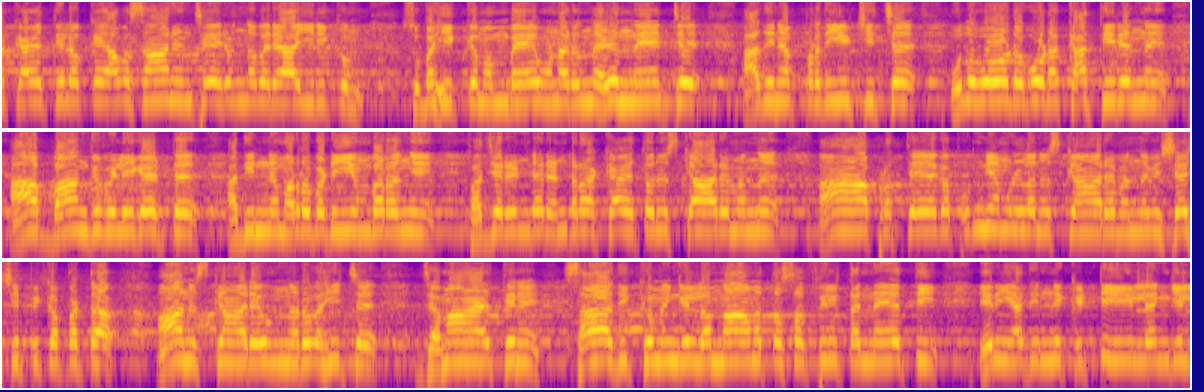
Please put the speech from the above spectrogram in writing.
റക്കായത്തിലൊക്കെ അവസാനം ചേരുന്നവരായിരിക്കും. സുബഹിക്ക് മുമ്പേ ഉണർന്ന് എഴുന്നേറ്റ് അതിനെ പ്രതീക്ഷിച്ച് ഉളവോടുകൂടെ കാത്തിരുന്ന് ആ ബാങ്ക് വിളി കേട്ട് അതിന് മറുപടിയും പറഞ്ഞ് ഫജറിന്റെ രണ്ടറക്കായത്ത നിസ്കാരമെന്ന് ആ പ്രത്യേക പുണ്യമുള്ള നിസ്കാരമെന്ന് വിശേഷിപ്പിക്കപ്പെട്ട ആ നിസ്കാരവും നിർവഹിച്ച് ജമാഅത്തിന് സാധിക്കുമെങ്കിൽ ഒന്നാമത്തെ സഫിൽ തന്നെ എത്തി. ഇനി അതിന് കിട്ടിയില്ലെങ്കിൽ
